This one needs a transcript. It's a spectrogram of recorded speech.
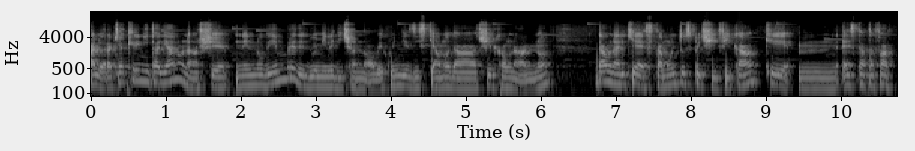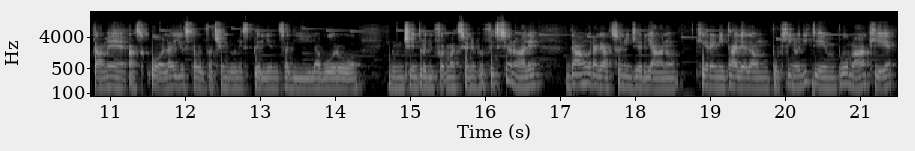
Allora, Chiacchiere in Italiano nasce nel novembre del 2019, quindi esistiamo da circa un anno, da una richiesta molto specifica che mh, è stata fatta a me a scuola. Io stavo facendo un'esperienza di lavoro in un centro di formazione professionale da un ragazzo nigeriano che era in Italia da un pochino di tempo, ma che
